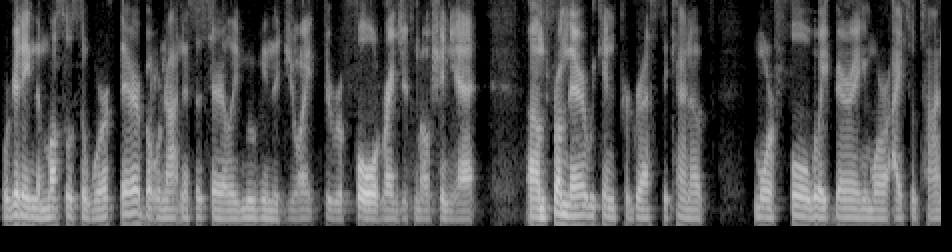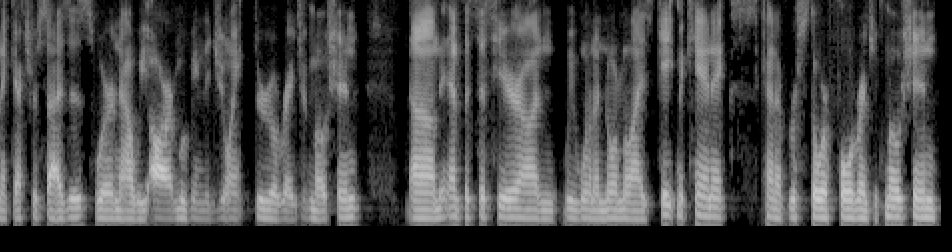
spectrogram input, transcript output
we're getting the muscles to work there but we're not necessarily moving the joint through a full range of motion yet. Um, from there we can progress to kind of more full weight bearing and more isotonic exercises where now we are moving the joint through a range of motion. Um, an emphasis here on we want to normalize gait mechanics, kind of restore full range of motion.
